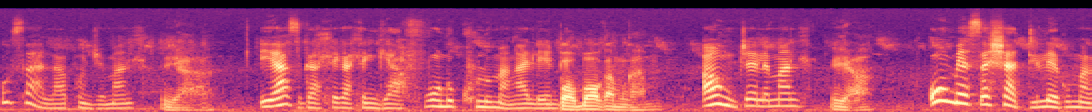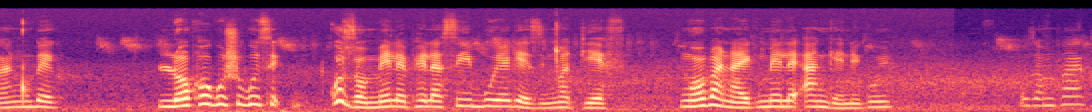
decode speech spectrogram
Usalapho nje mandla ya. Yazi kahle kahle ngiyafuna ukukhuluma ngale nto boboka mngami awungitshele mandla. Ya. Uma eseshadile kuma kanqubeko lokho kusho ukuthi kuzomela phela siyibuyekeze incwadi yefa ngoba naye kumele angene kuyo. Uzomfaka?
